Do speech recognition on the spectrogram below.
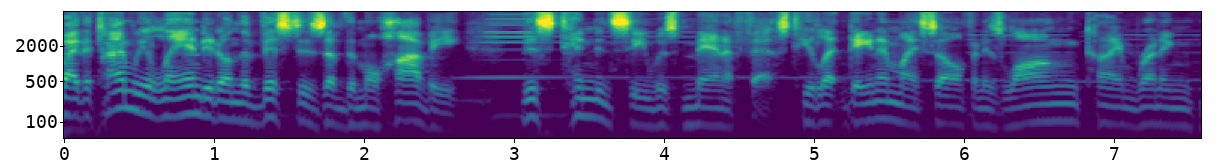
By the time we landed on the vistas of the Mojave, this tendency was manifest. He let Dana, myself, and his long-time running,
